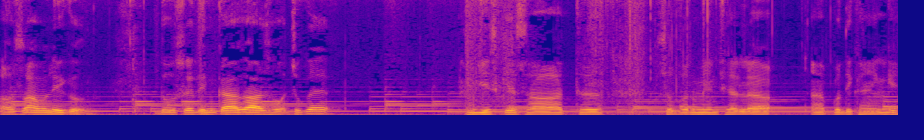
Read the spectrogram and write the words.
السلام علیکم۔ دوسرے دن کا آغاز ہو چکا ہے، جس کے ساتھ سفر میں انشاءاللہ آپ کو دکھائیں گے۔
